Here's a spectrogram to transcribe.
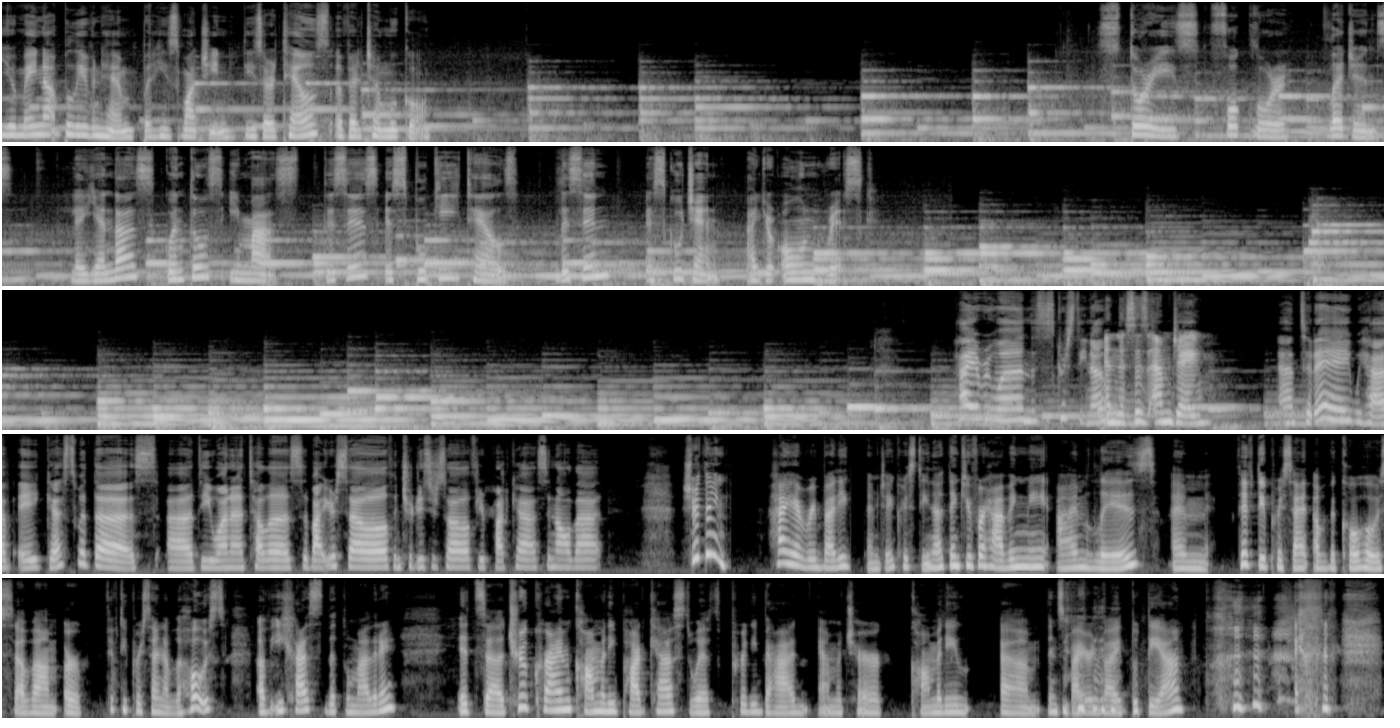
You may not believe in him, but he's watching. These are tales of El Chamuco. Stories, folklore, legends, leyendas, cuentos y más. This is Spooky Tales. Listen, escuchen at your own risk. This is Christina. And this is MJ. And today we have a guest with us. Uh, do you want to tell us about yourself, introduce yourself, your podcast, and all that? Sure thing. Hi, everybody. MJ Christina. Thank you for having me. I'm Liz. I'm 50% of the co hosts of, um, or 50% of the hosts of Hijas de tu Madre. It's a true crime comedy podcast with pretty bad amateur comedy um, inspired by Tu Tia.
